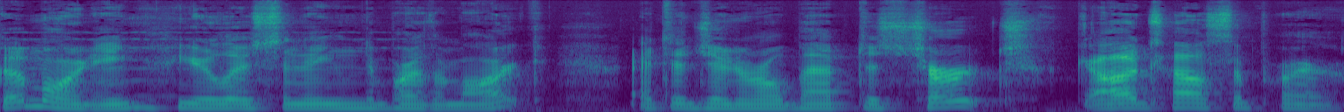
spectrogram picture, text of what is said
Good morning. You're listening to Brother Mark at the General Baptist Church, God's House of Prayer.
